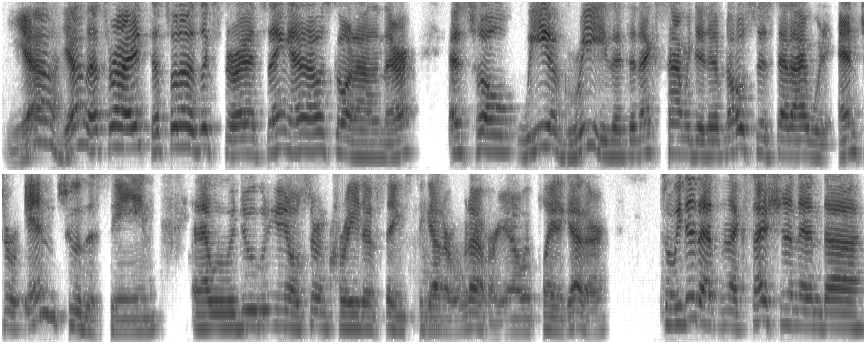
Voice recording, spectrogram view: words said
yeah, yeah, that's right. That's what I was experiencing. And I was going on in there. And so we agreed that the next time we did hypnosis, that I would enter into the scene and that we would do, you know, certain creative things together or whatever, you know, we play together. So we did that the next session and uh,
